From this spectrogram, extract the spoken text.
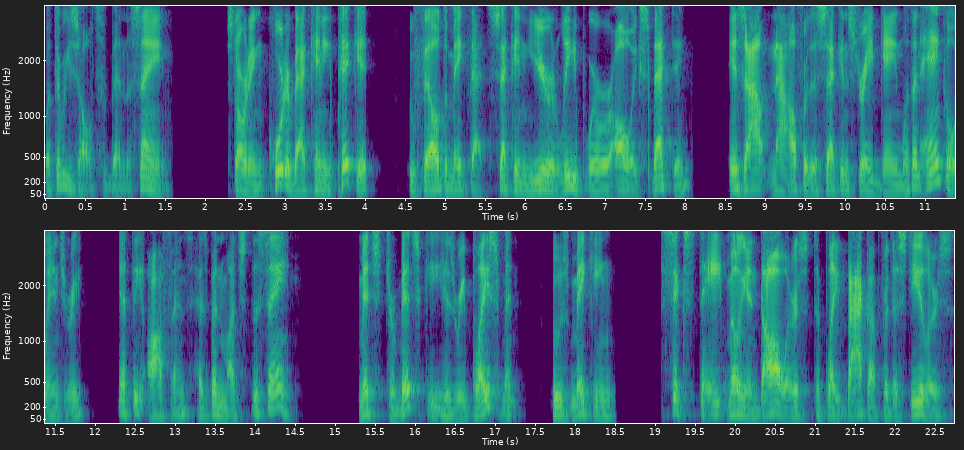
but the results have been the same. Starting quarterback Kenny Pickett, who failed to make that second year leap where we're all expecting, is out now for the second straight game with an ankle injury, yet the offense has been much the same. Mitch Trubisky, his replacement, who's making six to eight million dollars to play backup for the Steelers,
